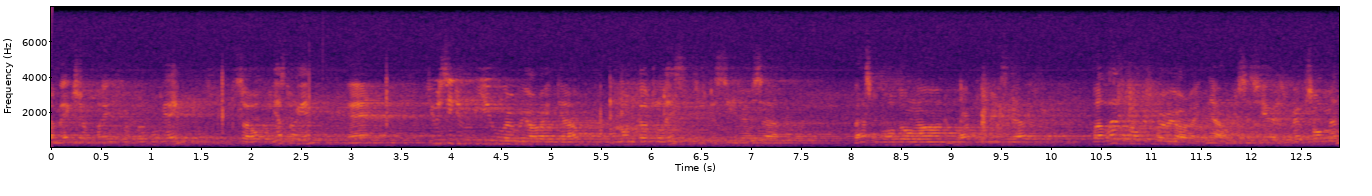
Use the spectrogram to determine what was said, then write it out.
some extra players for football game. So just log in and you see the view where we are right now. We want to go to list, you can see there's uh, basketball going on and barbecuing and stuff. But let's focus where we are right now, which is here is Rip Saltman.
